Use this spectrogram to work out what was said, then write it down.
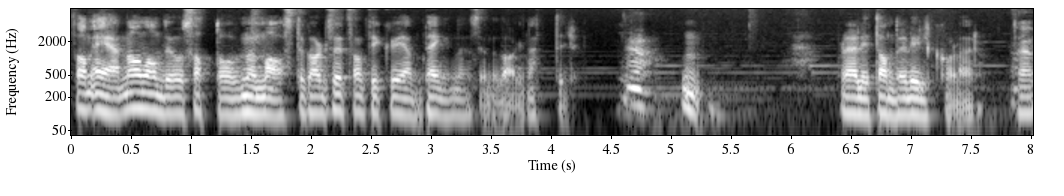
Så han ene han hadde jo satt over med mastercardet sitt, så han fikk jo igjen pengene sine dagen etter. Ja. Mm. For det er litt andre vilkår der. Ja.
